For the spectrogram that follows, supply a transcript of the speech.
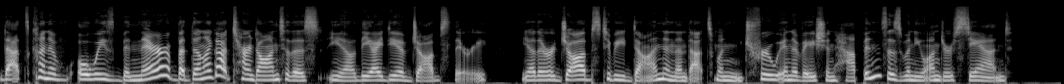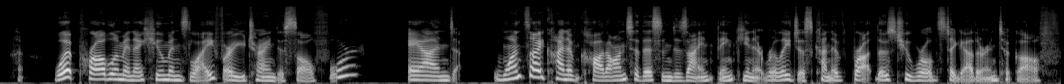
that's kind of always been there. But then I got turned on to this, you know, the idea of jobs theory. You know, there are jobs to be done. And then that's when true innovation happens, is when you understand what problem in a human's life are you trying to solve for? And once I kind of caught on to this in design thinking, it really just kind of brought those two worlds together and took off.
